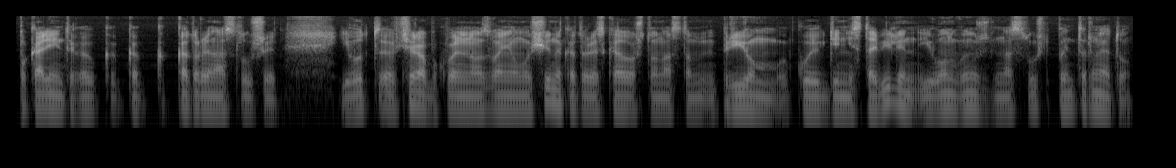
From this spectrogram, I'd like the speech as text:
поколение, которое нас слушает. И вот вчера буквально звонил мужчина, который сказал, что у нас там прием кое-где нестабилен, и он вынужден нас слушать по интернету.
